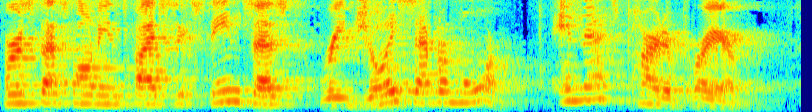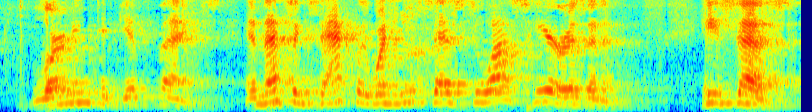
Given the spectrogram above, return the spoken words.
1 Thessalonians 5:16 says, "Rejoice evermore." And that's part of prayer. Learning to give thanks. And that's exactly what he says to us here, isn't it? He says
